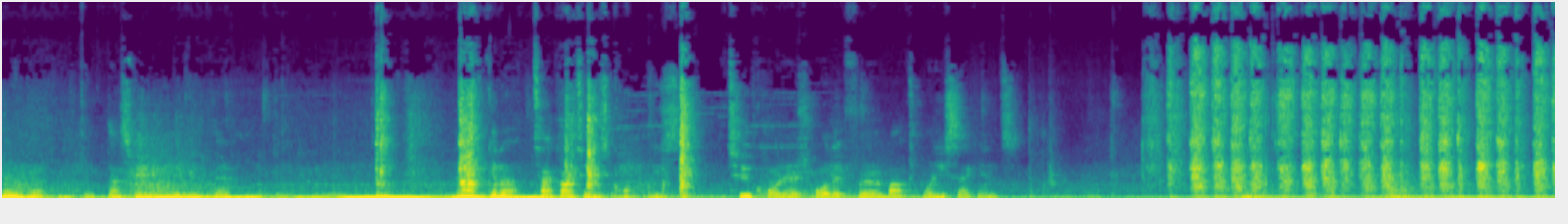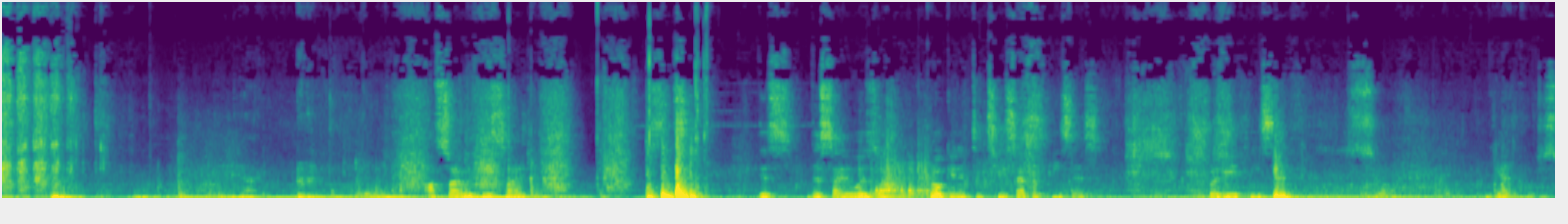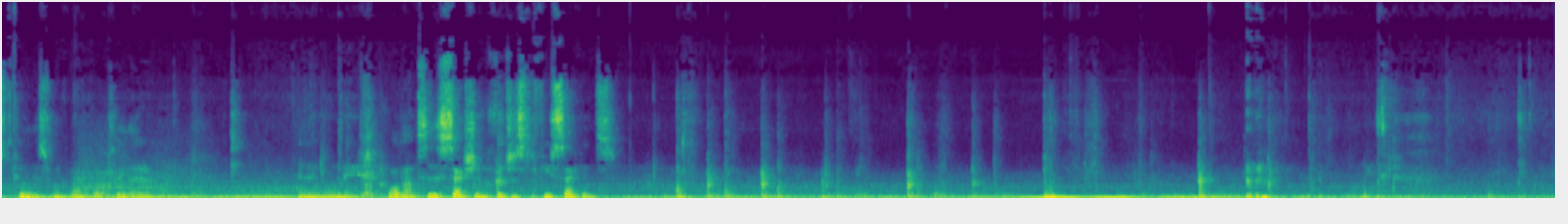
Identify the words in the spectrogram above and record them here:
There we go. Right there. Now I'm gonna tack onto these these two corners. Hold it for about 20 seconds. I'll start with this side. Since this this side was um, broken into two separate pieces for the adhesive. So again, we'll just peel this one back up to there. And then we'll hold on to this section for just a few seconds.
